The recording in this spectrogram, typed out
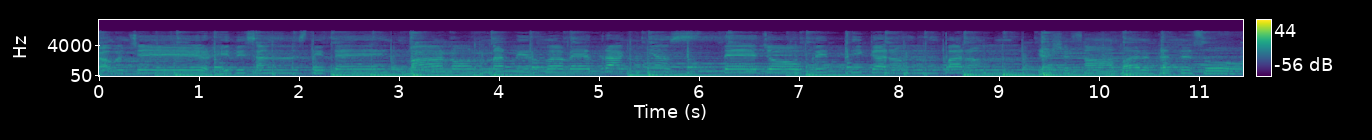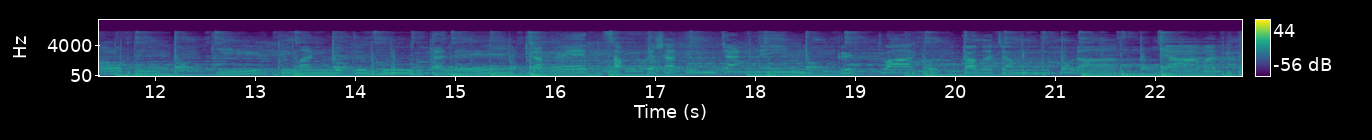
कवचे हृदि संस्थिते मानोन्नतिर्भवेद्राज्ञस्तेजो वृद्धिकरं परम् यशसा वर्धत सोऽपि कीर्तिमण्डितभूतले जपेत् सप्तशतीं चण्डीं कृत्वा तु कवचं पुरा यावत्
